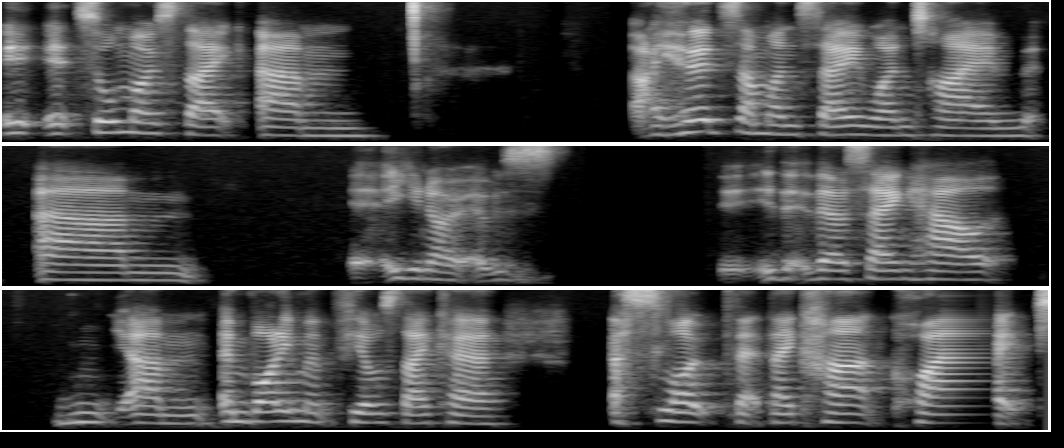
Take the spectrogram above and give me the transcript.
it, it's almost like um, I heard someone say one time, um, you know, it was they were saying how um, embodiment feels like a a slope that they can't quite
